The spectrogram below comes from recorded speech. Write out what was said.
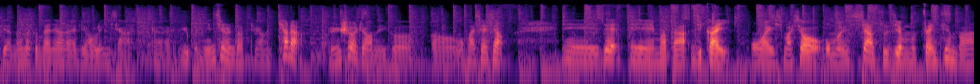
简单的跟大家来聊了一下，呃，日本年轻人的这样漂 a 人设这样的一个呃文化现象。哎，で、哎、また次回お会いしましょう。我们下次节目再见吧。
